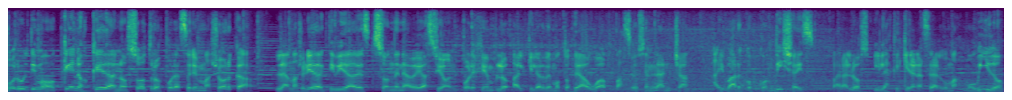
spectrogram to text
Por último, ¿qué nos queda a nosotros por hacer en Mallorca? La mayoría de actividades son de navegación, por ejemplo, alquiler de motos de agua, paseos en lancha, hay barcos con DJs para los y las que quieran hacer algo más movido,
